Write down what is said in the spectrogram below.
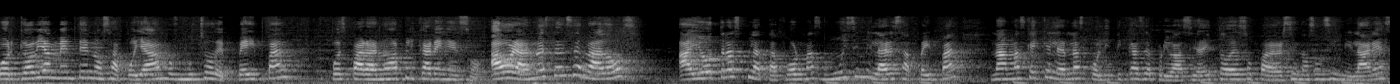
porque obviamente nos apoyábamos mucho de PayPal, pues para no aplicar en eso. Ahora, no estén cerrados, hay otras plataformas muy similares a PayPal, nada más que hay que leer las políticas de privacidad y todo eso para ver si no son similares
